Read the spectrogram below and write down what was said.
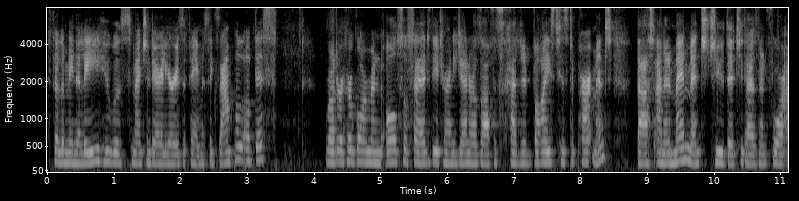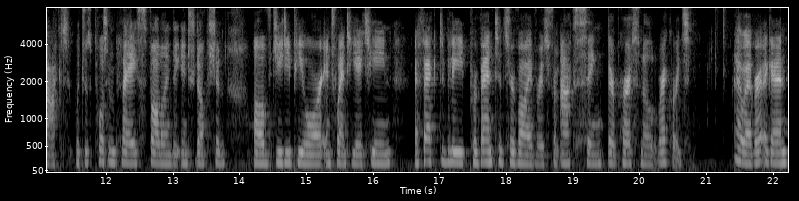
Philomena Lee, who was mentioned earlier, is a famous example of this. Roderick O'Gorman also said the Attorney General's office had advised his department that an amendment to the 2004 Act, which was put in place following the introduction of GDPR in 2018, effectively prevented survivors from accessing their personal records. However, again,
